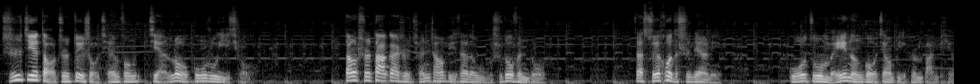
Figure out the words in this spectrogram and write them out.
直接导致对手前锋捡漏攻入一球。当时大概是全场比赛的五十多分钟，在随后的时间里，国足没能够将比分扳平，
